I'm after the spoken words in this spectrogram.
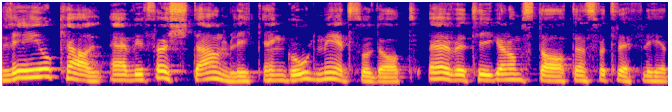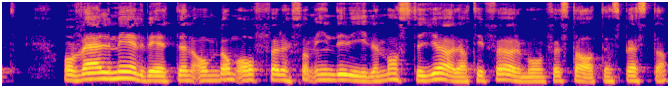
Leo Kall är vid första anblick en god medsoldat, övertygad om statens förträfflighet och väl medveten om de offer som individen måste göra till förmån för statens bästa.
